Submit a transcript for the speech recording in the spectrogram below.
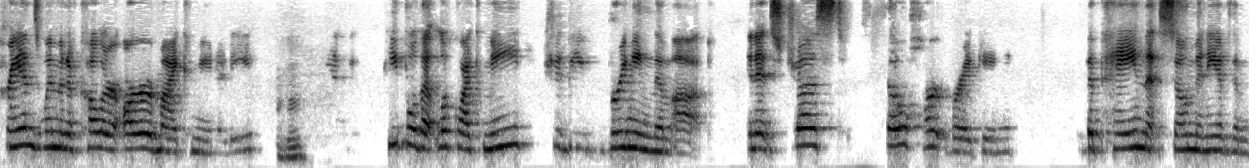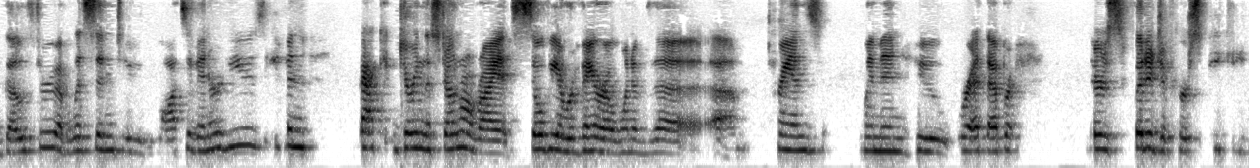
trans women of color are my community. Mhm. People that look like me should be bringing them up, and it's just so heartbreaking the pain that so many of them go through. I've listened to lots of interviews, even back during the Stonewall riots. Sylvia Rivera, one of the um, trans women who were at the upper, there's footage of her speaking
